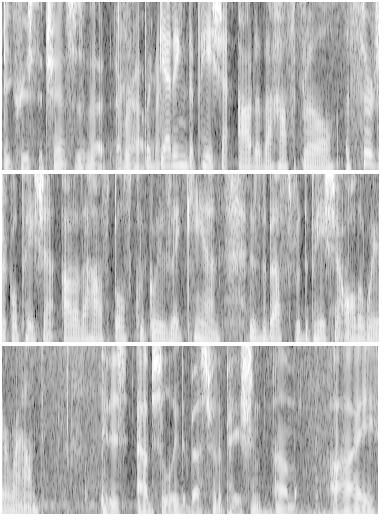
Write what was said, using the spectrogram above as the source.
decrease the chances of that ever happening. But getting the patient out of the hospital, a surgical patient out of the hospital as quickly as they can, is the best for the patient all the way around. It is absolutely the best for the patient. Um, I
